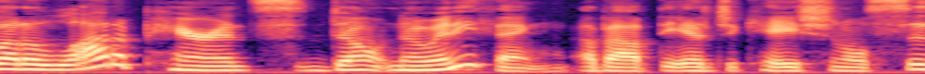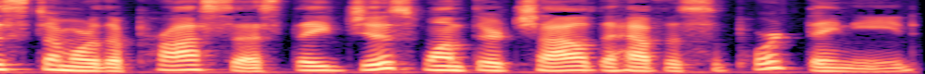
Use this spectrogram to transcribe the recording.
But a lot of parents don't know anything about the educational system or the process. They just want their child to have the support they need.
